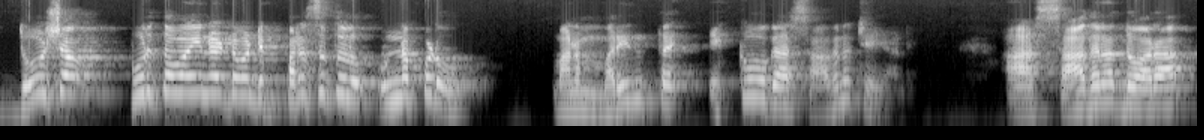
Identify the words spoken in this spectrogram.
దోషపూరితమైనటువంటి పరిస్థితులు ఉన్నప్పుడు మనం మరింత ఎక్కువగా సాధన చేయాలి. ఆ సాధన ద్వారా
